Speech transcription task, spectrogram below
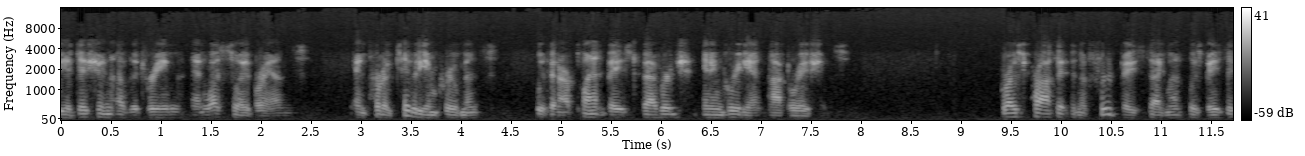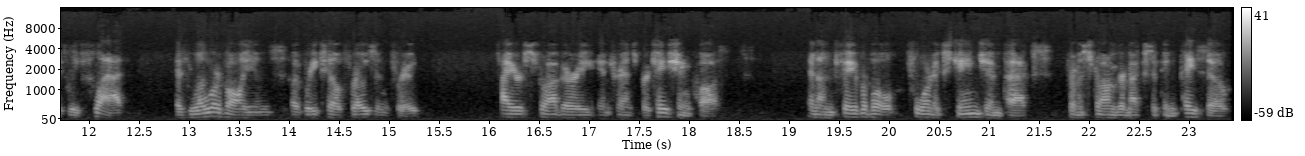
the addition of the Dream and WestSoy brands, and productivity improvements within our plant-based beverage and ingredient operations. Gross profit in the fruit-based segment was basically flat as lower volumes of retail frozen fruit, higher strawberry and transportation costs, and unfavorable foreign exchange impacts from a stronger Mexican peso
